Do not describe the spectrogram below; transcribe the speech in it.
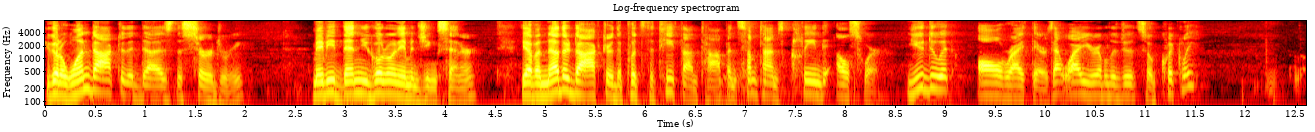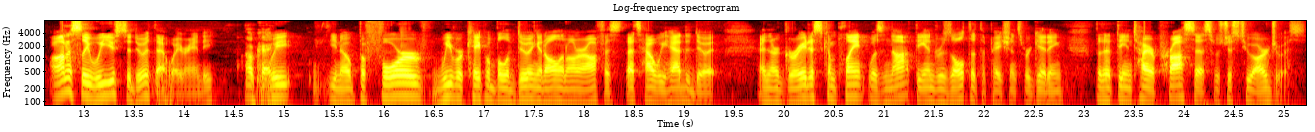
You go to one doctor that does the surgery. Maybe then you go to an imaging center. You have another doctor that puts the teeth on top, and sometimes cleaned elsewhere. You do it all right there. Is that why you're able to do it so quickly? Honestly, we used to do it that way, Randy. Okay. We, you know, before we were capable of doing it all in our office, that's how we had to do it. And our greatest complaint was not the end result that the patients were getting, but that the entire process was just too arduous.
